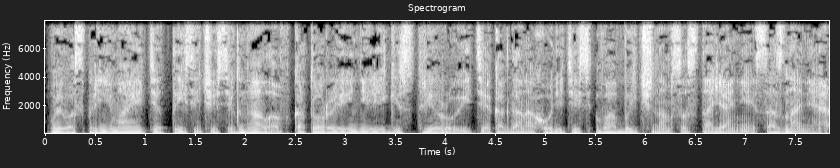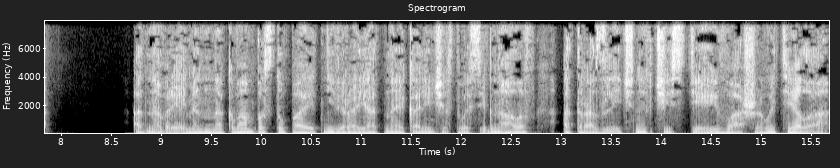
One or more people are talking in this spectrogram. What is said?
вы воспринимаете тысячи сигналов, которые не регистрируете, когда находитесь в обычном состоянии сознания. Одновременно к вам поступает невероятное количество сигналов от различных частей вашего тела.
